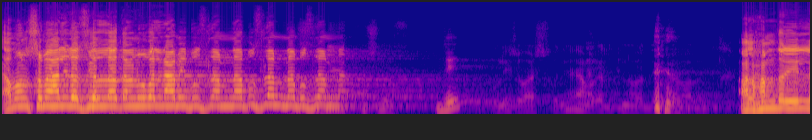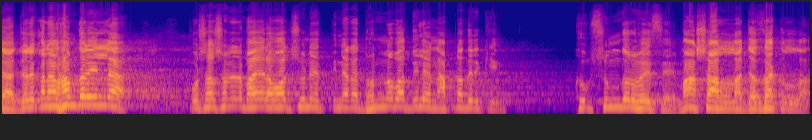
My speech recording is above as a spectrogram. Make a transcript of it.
এমন সময় আলী রাজিয়াল্লাহ বলেন, আমি বুঝলাম না বুঝলাম না বুঝলাম না। জি। আলহামদুলিল্লাহ জোরে কোন আলহামদুলিল্লাহ? প্রশাসনের ভাইয়ের আওয়াজ শুনে তিনারা ধন্যবাদ দিলেন আপনাদেরকে। খুব সুন্দর হয়েছে মাশা আল্লাহ জাজাকাল্লাহ।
